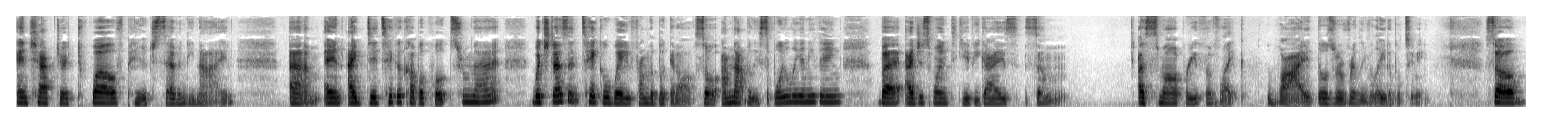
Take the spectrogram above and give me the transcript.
and chapter 12, page 79. Um, and I did take a couple quotes from that, which doesn't take away from the book at all. So I'm not really spoiling anything, but I just wanted to give you guys some, a small brief of like why those were really relatable to me. So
